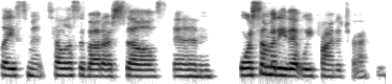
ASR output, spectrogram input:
placement tell us about ourselves and or somebody that we find attractive?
